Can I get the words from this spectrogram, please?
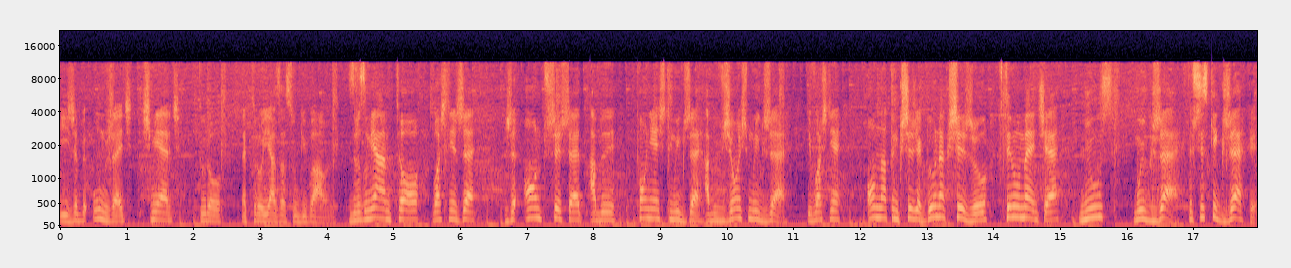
i żeby umrzeć śmierć, którą, na którą ja zasługiwałem. Zrozumiałem to właśnie, że, że On przyszedł, aby ponieść mój grzech, aby wziąć mój grzech. I właśnie On na tym krzyżu, jak był na krzyżu, w tym momencie niósł mój grzech, te wszystkie grzechy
